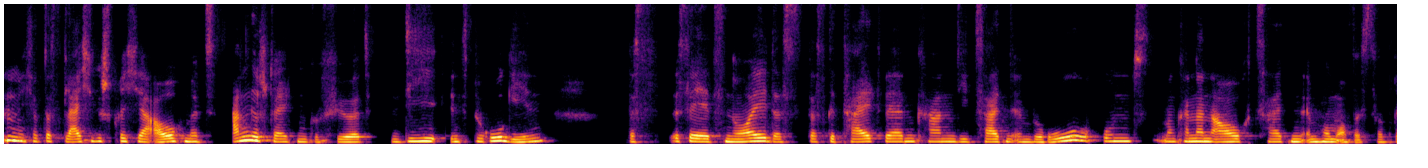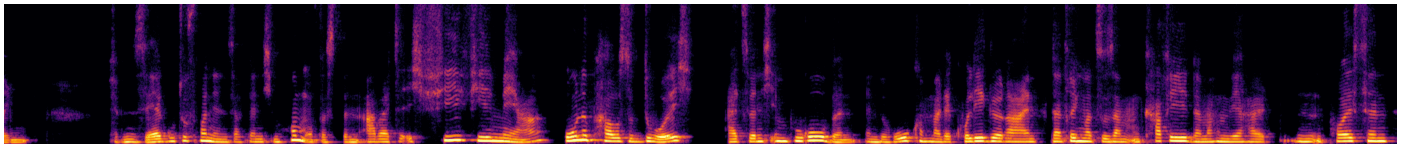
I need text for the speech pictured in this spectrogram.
Ich habe das gleiche Gespräch ja auch mit Angestellten geführt, die ins Büro gehen. Das ist ja jetzt neu, dass das geteilt werden kann, die Zeiten im Büro und man kann dann auch Zeiten im Homeoffice verbringen. Ich habe eine sehr gute Freundin, die sagt, wenn ich im Homeoffice bin, arbeite ich viel, viel mehr ohne Pause durch, als wenn ich im Büro bin. Im Büro kommt mal der Kollege rein, dann trinken wir zusammen einen Kaffee, dann machen wir halt ein Päuschen,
